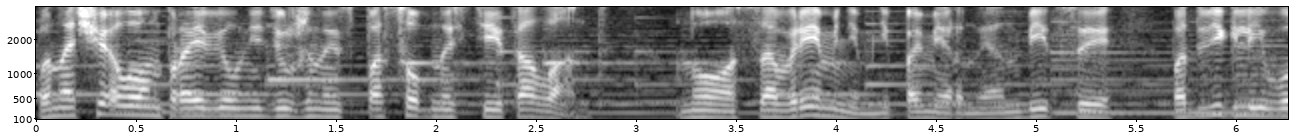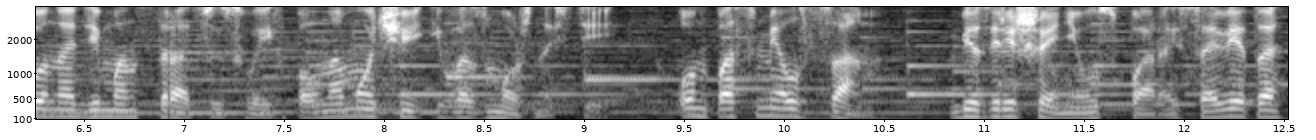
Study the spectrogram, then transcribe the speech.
Поначалу он проявил недюжинные способности и талант, но со временем непомерные амбиции подвигли его на демонстрацию своих полномочий и возможностей. Он посмел сам, без решения Успара и Совета,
